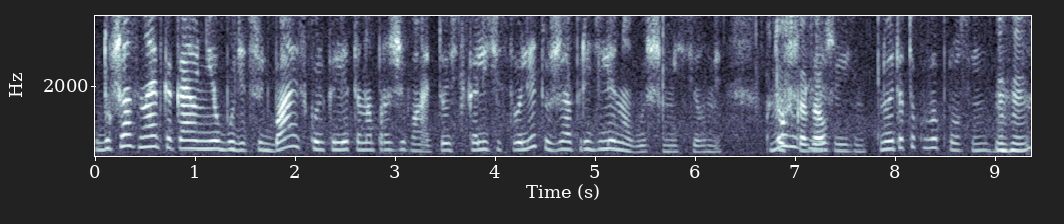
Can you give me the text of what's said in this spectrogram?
Душа знает, какая у нее будет судьба и сколько лет она проживает. То есть количество лет уже определено высшими силами. Кто Может сказал? Ли жизнь? Ну, это такой вопрос, я не знаю. Угу.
